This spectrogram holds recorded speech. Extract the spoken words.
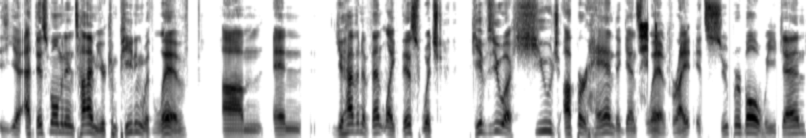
yeah, at this moment in time, you're competing with LIV, um, and you have an event like this, which gives you a huge upper hand against LIV. Right? It's Super Bowl weekend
